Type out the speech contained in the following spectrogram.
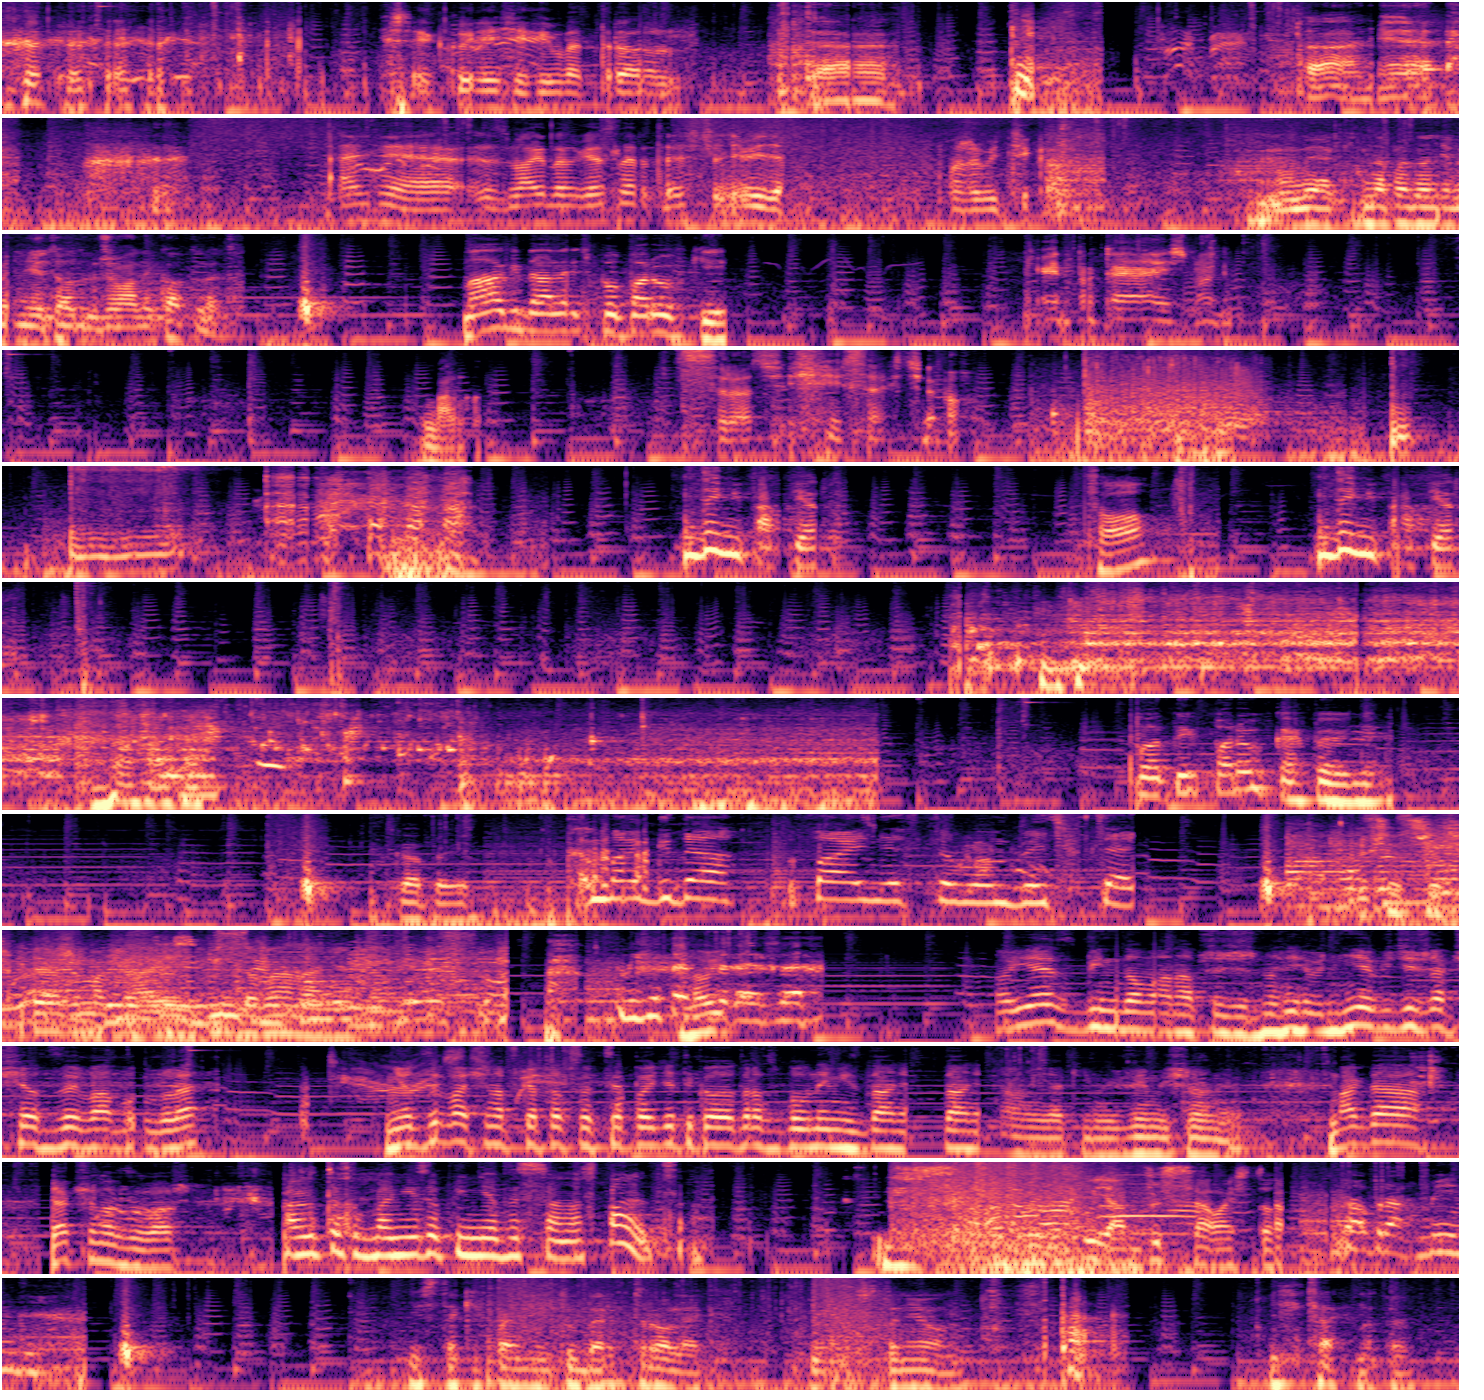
Szykuje się chyba troll. Tak. Nie. A nie. A nie, z Magdą Gessler to jeszcze nie widziałem. Może być ciekawe. No jak na pewno nie będzie to odgrzewany kotlet. Magda, leć po parówki. NPK jest mag... Balkon. Srać i zachciał. Daj mi papier. Co? Daj mi papier. Po tych parówkach pewnie. Magda, fajnie z tobą być chce. Już się przeczytałem, że Magda jest zbindowana, nie? Mi się też No i-. No jest bindomana przecież, no nie, nie widzisz jak się odzywa w ogóle? Nie odzywa się na przykład to co chce powiedzieć, tylko od razu pełnymi zdania, zdaniami jakimiś wymyślonymi. Magda, jak się nazywasz? Ale to chyba nie jest opinia wyssana z palca. Chuja, wyssałaś to. Dobra, bind. Jest taki fajny youtuber Trolek. Nie wiem, czy to nie on. Tak. tak, na pewno.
